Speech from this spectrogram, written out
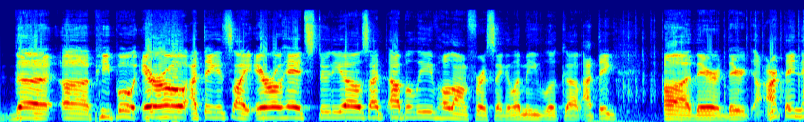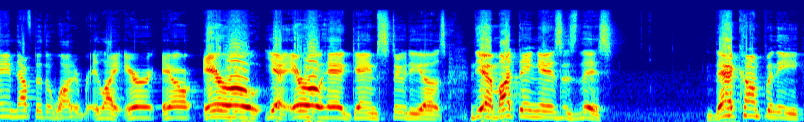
the uh, people Arrow, I think it's like Arrowhead Studios, I, I believe. Hold on for a second, let me look up. I think uh they're they're aren't they named after the water like arrow, arrow yeah arrowhead game studios yeah my thing is is this that company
